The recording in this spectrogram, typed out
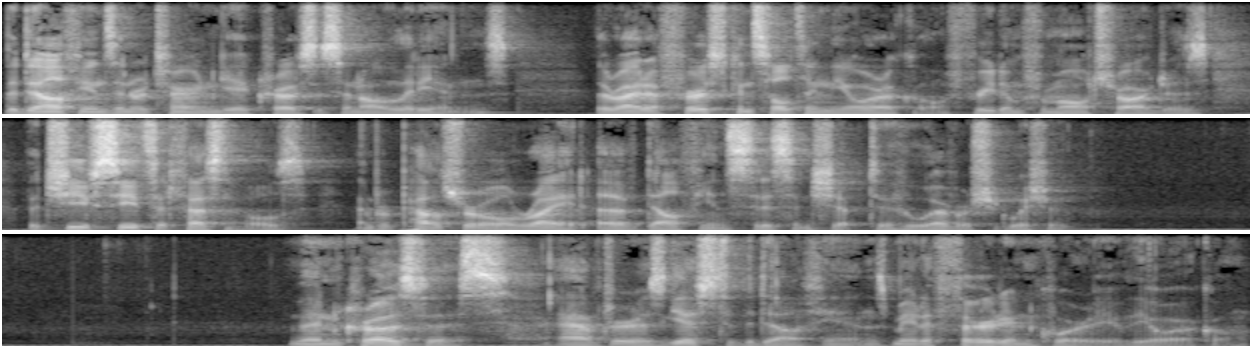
The Delphians in return gave Croesus and all Lydians the right of first consulting the oracle, freedom from all charges, the chief seats at festivals, and perpetual right of Delphian citizenship to whoever should wish it. Then Croesus, after his gifts to the Delphians, made a third inquiry of the oracle,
